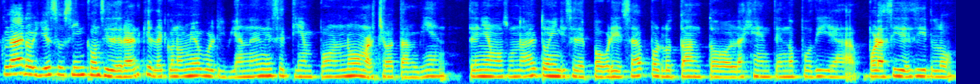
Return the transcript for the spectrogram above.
Claro, y eso sin considerar que la economía boliviana en ese tiempo no marchaba tan bien. Teníamos un alto índice de pobreza, por lo tanto la gente no podía, por así decirlo,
